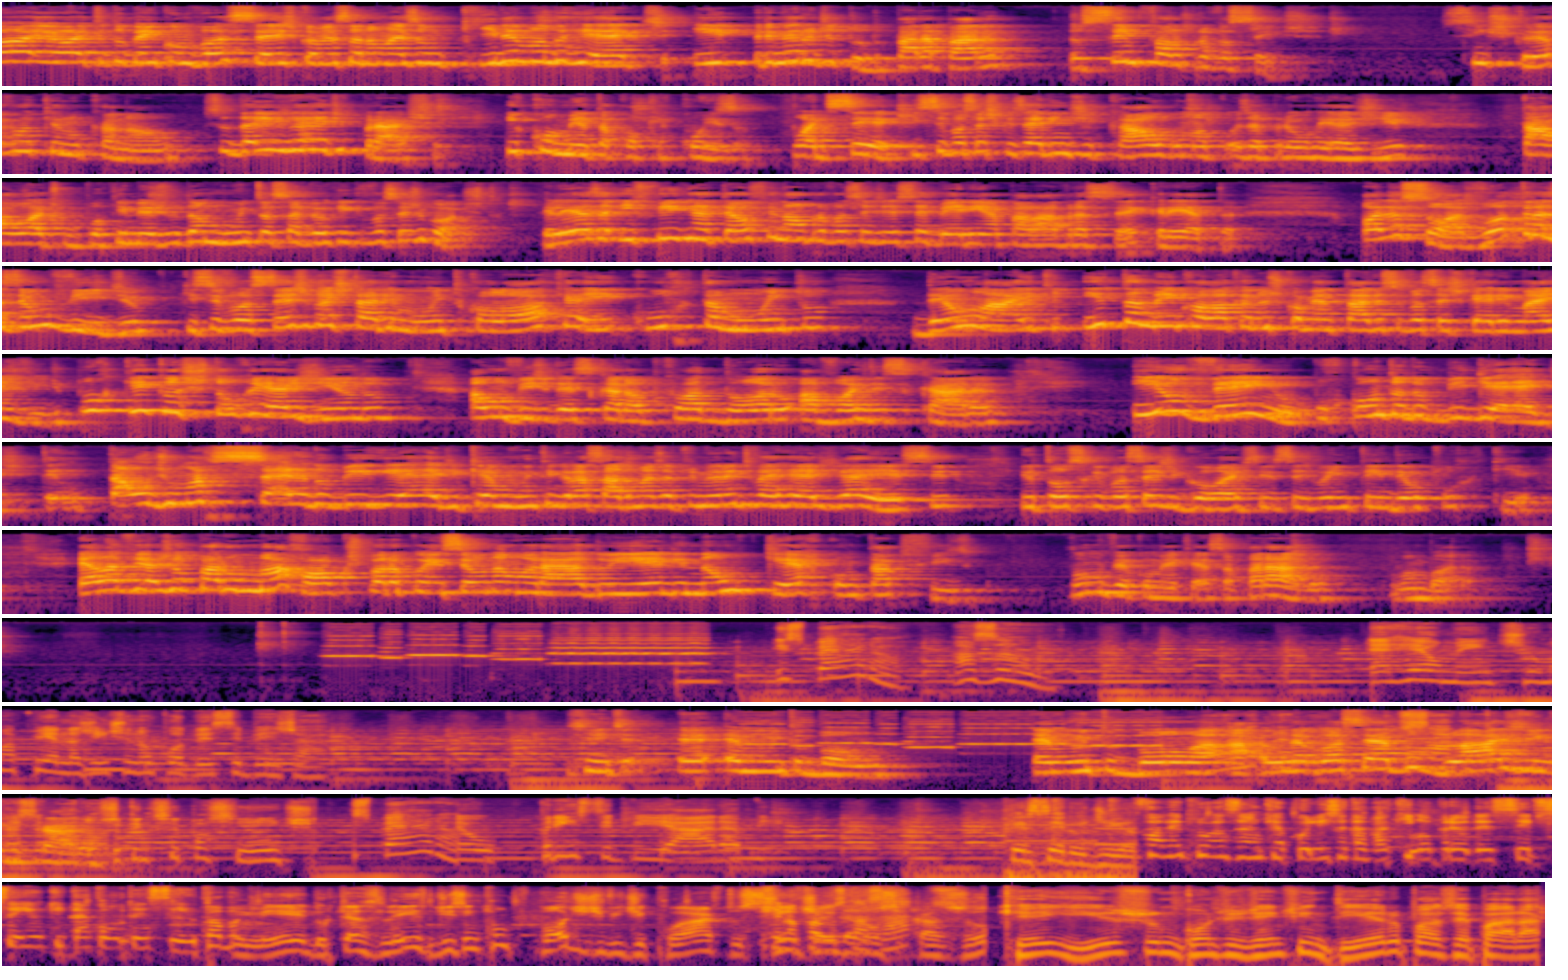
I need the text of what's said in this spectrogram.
Oi, oi, tudo bem com vocês? Começando mais um Kinemando React. E primeiro de tudo, para, para, eu sempre falo pra vocês, se inscrevam aqui no canal, isso daí já é de praxe. E comenta qualquer coisa, pode ser? E se vocês quiserem indicar alguma coisa pra eu reagir, tá ótimo, porque me ajuda muito a saber o que, que vocês gostam, beleza? E fiquem até o final para vocês receberem a palavra secreta. Olha só, vou trazer um vídeo que se vocês gostarem muito, coloque aí, curta muito, dê um like e também coloque nos comentários se vocês querem mais vídeo. Por que, que eu estou reagindo a um vídeo desse canal? Porque eu adoro a voz desse cara. E eu venho por conta do Big Ed. Tem um tal de uma série do Big Ed que é muito engraçado, mas a primeira a gente vai reagir a esse. E eu torço que vocês gostem vocês vão entender o porquê. Ela viajou para o Marrocos para conhecer o namorado e ele não quer contato físico. Vamos ver como é que é essa parada? Vamos embora. Espera, Azan. É realmente uma pena a gente não poder se beijar. Gente, é, é muito bom. É muito bom. A, a, o negócio é a dublagem, cara. Você tem que ser paciente. Espera, meu príncipe árabe. Terceiro dia. Falei pro Azan que a polícia tava aqui pra eu descer, sei o que tá acontecendo. Eu tava com medo que as leis dizem que não pode dividir quartos se Se não não se casou. Que isso, um contingente inteiro pra separar.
